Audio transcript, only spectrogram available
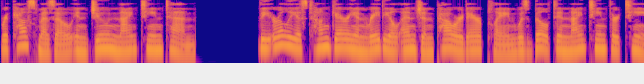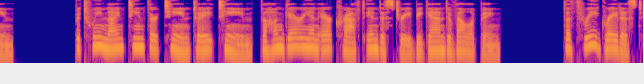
Rákosmező in June 1910. The earliest Hungarian radial engine-powered airplane was built in 1913. Between 1913 to 18, the Hungarian aircraft industry began developing. The three greatest,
